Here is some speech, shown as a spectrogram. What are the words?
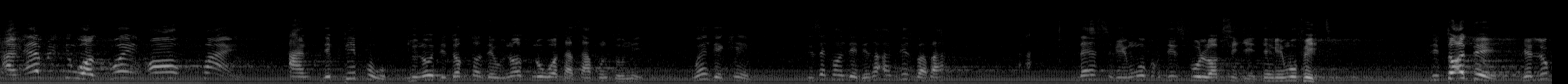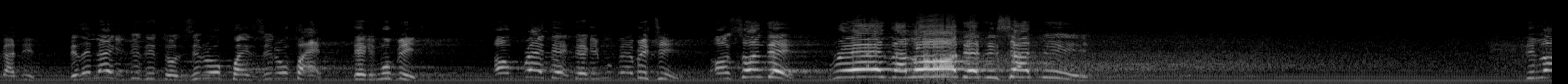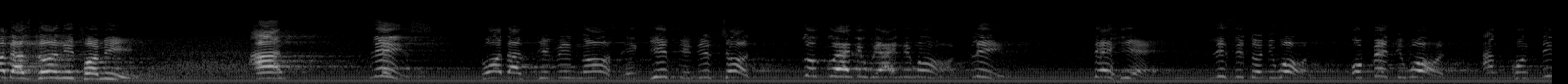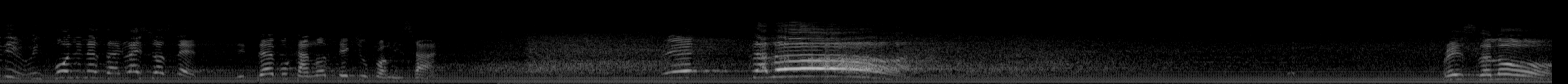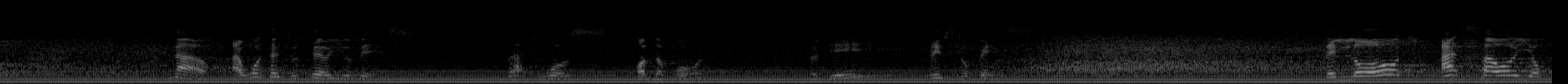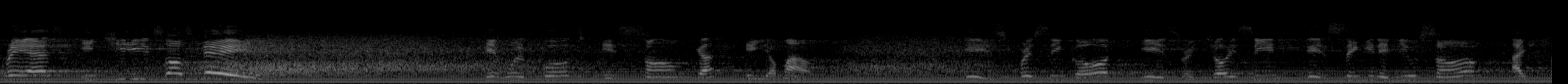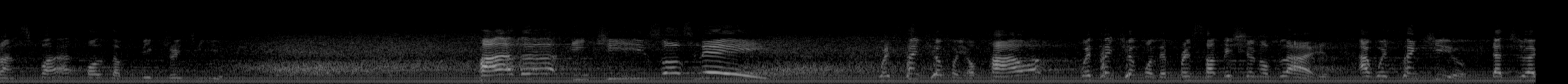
and everything was going on fine. And the people, you know, the doctors, they will not know what has happened to me. When they came, the second day, they said, ah, this Baba, let's remove this full oxygen. They remove it. The third day, they look at it. They said, let's reduce it to 0.05. They remove it. On Friday, they remove everything. On Sunday, praise the Lord, they discharged me. The Lord has done it for me. And please, God has given us a gift in this church. Don't go anywhere anymore. Please, stay here. Listen to the word. Obey the word. And continue in holiness and righteousness. The devil cannot take you from his hand. Praise the Lord. Praise the Lord. Now, I wanted to tell you this. That was on the phone. Today, face to face. The Lord answer all your prayers in Jesus' name. He will put a song in your mouth. He is praising God. He is rejoicing. He is singing a new song. I transfer all the victory to you. Father, in Jesus' name, we thank you for your power. We thank you for the preservation of life. And we thank you that you are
